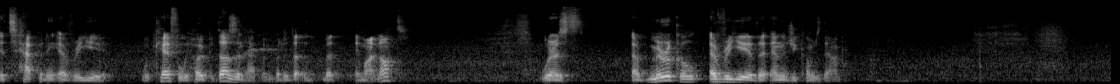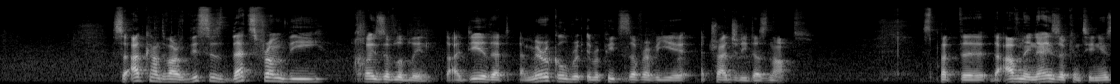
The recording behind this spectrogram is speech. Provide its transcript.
it's happening every year. We're careful, we hope it doesn't happen, but it, but it might not. Whereas a miracle, every year the energy comes down. So Ad Kan Dvar, this is that's from the Choiz of Lublin, the idea that a miracle re- repeats itself every year, a tragedy does not. But the, the Avnei Nezer continues.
